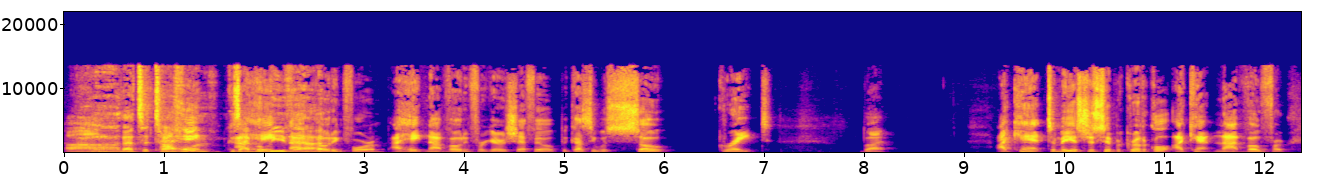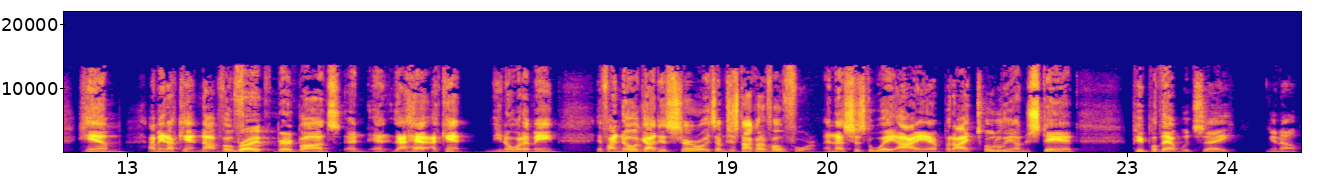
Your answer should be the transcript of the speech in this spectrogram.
Ah, that's a tough hate, one because I, hate believe not that. voting for him. I hate not voting for Gary Sheffield because he was so great. But I can't. To me, it's just hypocritical. I can't not vote for him. I mean, I can't not vote Right. for Barry Bonds, and and I ha- I can't. You know what I mean? If I know a guy did steroids, I'm just not going to vote for him, and that's just the way I am. But I totally understand people that would say, you know,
